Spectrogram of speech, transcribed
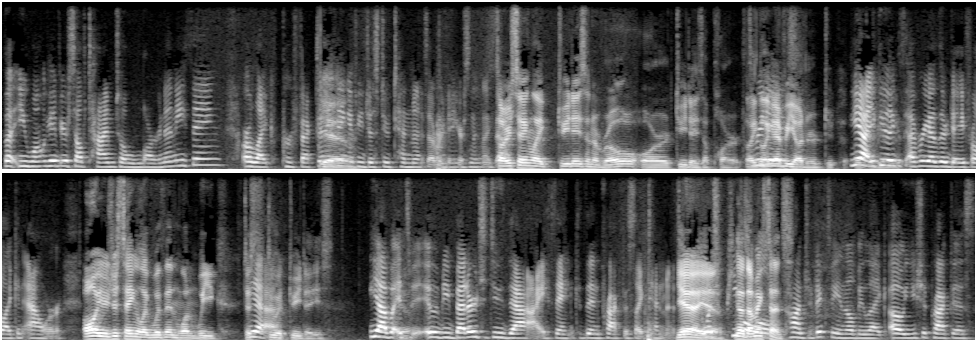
but you won't give yourself time to learn anything or like perfect anything Yeah. if you just do 10 minutes every day or something like that. so are you saying like three days in a row or three days apart? Like Three like every other. d- yeah like you could like every other day for like an hour Oh, you're just saying like within one week. Just Yeah. do it three days. Yeah, but it's it would be better to do that I think than practice like ten minutes. Yeah, yeah. Which No, that makes will sense. Contradict me and they'll be like, "Oh, you should practice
